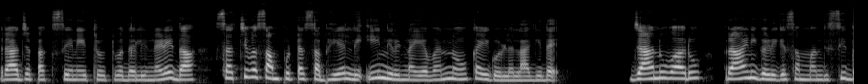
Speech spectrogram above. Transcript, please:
ರಾಜಪಕ್ಸೆ ನೇತೃತ್ವದಲ್ಲಿ ನಡೆದ ಸಚಿವ ಸಂಪುಟ ಸಭೆಯಲ್ಲಿ ಈ ನಿರ್ಣಯವನ್ನು ಕೈಗೊಳ್ಳಲಾಗಿದೆ. ಜಾನುವಾರು ಪ್ರಾಣಿಗಳಿಗೆ ಸಂಬಂಧಿಸಿದ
